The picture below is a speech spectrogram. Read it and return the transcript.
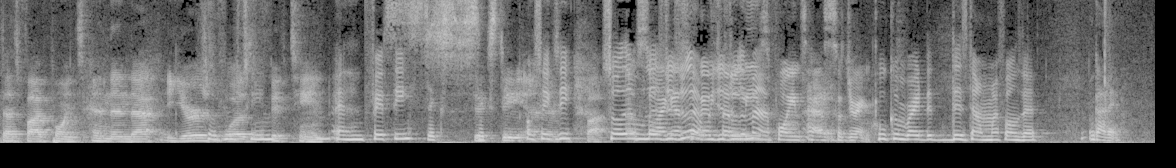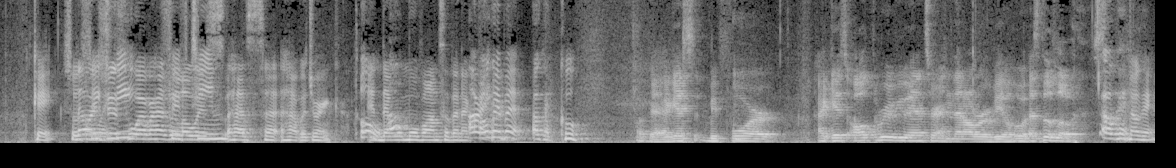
That's five points, and then that yours So was 15. And 50? Six, 60 Oh, 60? So then So let's guess just do that. We just do the least math. points has to drink. Who can write this down? My phone's dead. Got it. Okay, so No, 60, it's just whoever has 15. the lowest has to have a drink, Oh, and then oh. we'll move on to the next. All right. Okay, bet. Okay. Cool. Okay, I guess before, I guess all three of you answer, and then I'll reveal who has the lowest. Okay. Okay.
